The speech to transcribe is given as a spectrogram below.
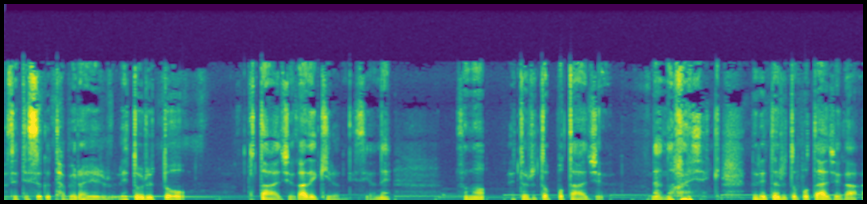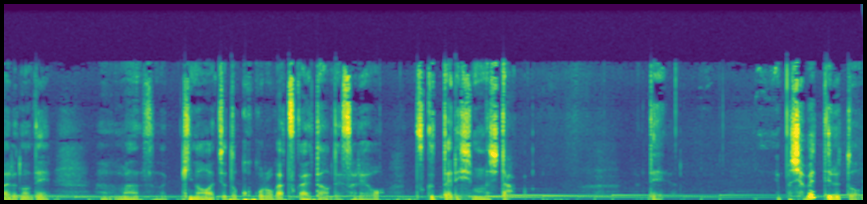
そうやってすぐ食べられるレトルトポタージュができるんですよね。そのレトルトポタージュ。何の話だっけ？レトルトポタージュがあるので、うん、まあその昨日はちょっと心が疲れたのでそれを作ったりしました。でやっぱ喋ってると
